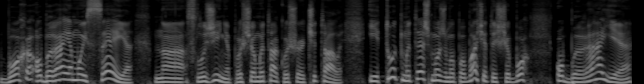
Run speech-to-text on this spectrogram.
Бог обирає Мойсея на служіння, про що ми також читали. І тут ми теж можемо побачити, що Бог обирає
